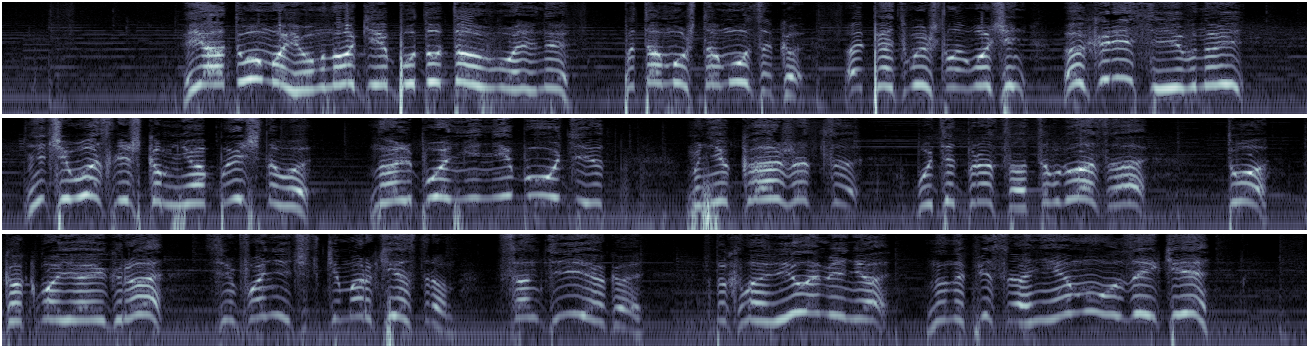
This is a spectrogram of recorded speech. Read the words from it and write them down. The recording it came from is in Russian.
Я думаю, многие будут довольны, потому что музыка опять вышла очень агрессивной. Ничего слишком необычного на альбоме не будет. Мне кажется, будет бросаться в глаза то, как моя игра симфоническим оркестром Сан-Диего вдохновила меня на написание музыки.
